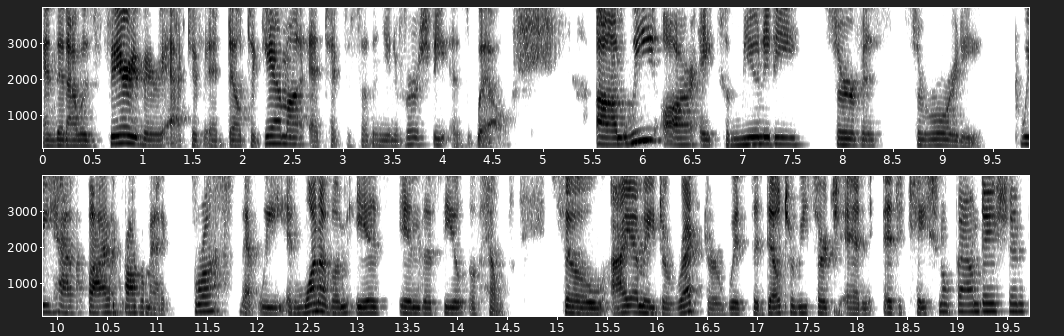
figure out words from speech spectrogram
and then I was very, very active at Delta Gamma at Texas Southern University as well. Um, we are a community service sorority. We have five programmatic thrusts that we, and one of them is in the field of health. So I am a director with the Delta Research and Educational Foundation,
